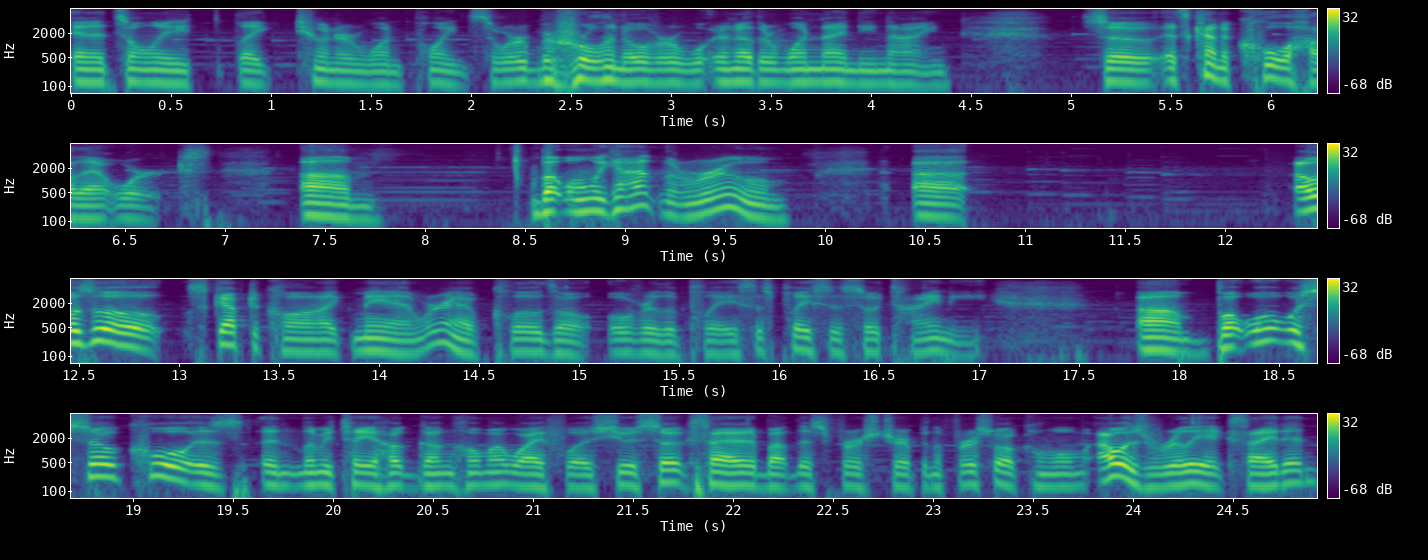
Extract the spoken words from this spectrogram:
and it's only like 201 points. So we're rolling over another 199. So it's kind of cool how that works. Um, but when we got in the room, uh, I was a little skeptical. I'm like, man, we're gonna have clothes all over the place. This place is so tiny. Um, but what was so cool is, and let me tell you how gung ho my wife was. She was so excited about this first trip and the first welcome home. I was really excited,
